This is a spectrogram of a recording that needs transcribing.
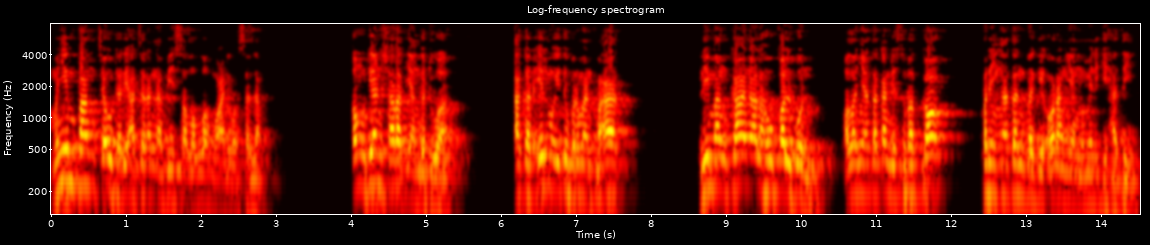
menyimpang jauh dari ajaran Nabi Sallallahu Alaihi Wasallam. Kemudian syarat yang kedua, agar ilmu itu bermanfaat, limang kana lahu qalbun. Allah nyatakan di surat Qaf, peringatan bagi orang yang memiliki hati.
